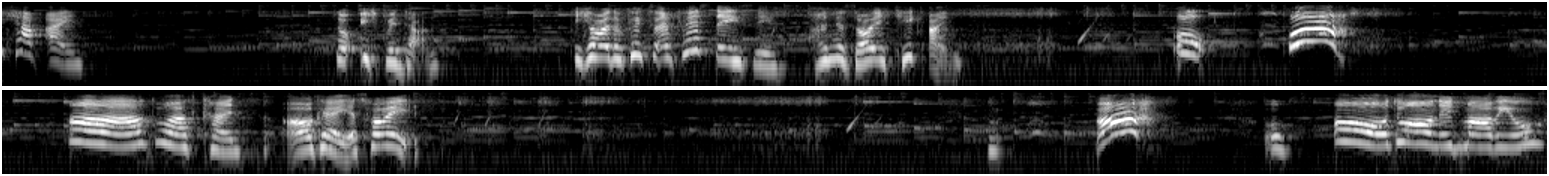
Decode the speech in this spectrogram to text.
ich habe eins. So, ich bin dran. Ich aber du kriegst ein Fest, Daisy. Keine Sorge, ich krieg eins. Oh. Ah! Ah, du hast keins. Okay, jetzt komme ich. Ah! Oh, oh, du auch nicht, Mario.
